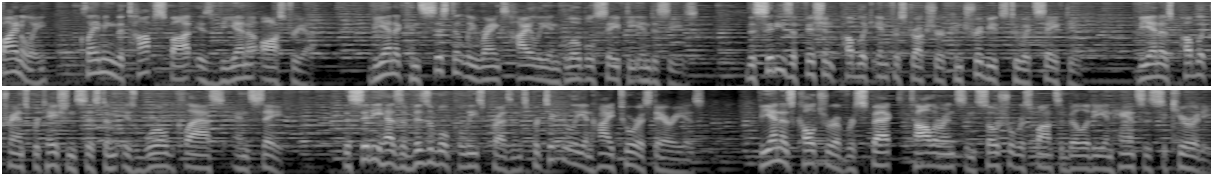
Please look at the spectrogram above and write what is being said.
Finally, claiming the top spot is Vienna, Austria. Vienna consistently ranks highly in global safety indices. The city's efficient public infrastructure contributes to its safety. Vienna's public transportation system is world-class and safe. The city has a visible police presence, particularly in high tourist areas. Vienna's culture of respect, tolerance, and social responsibility enhances security.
